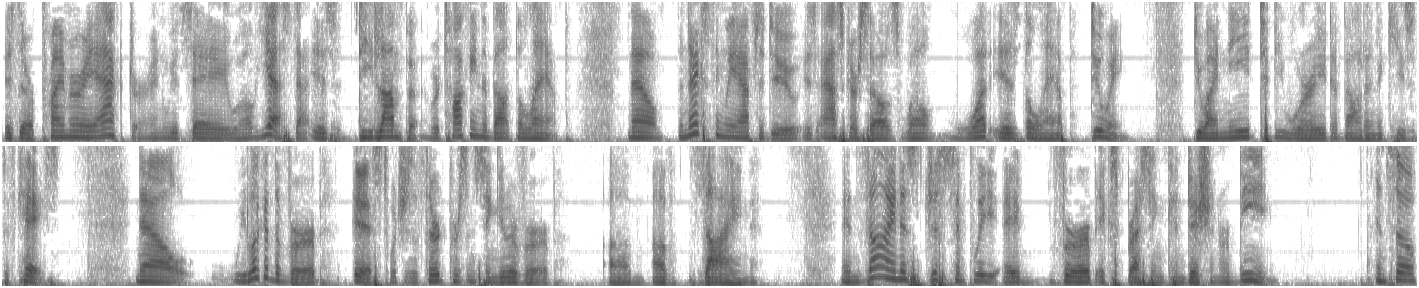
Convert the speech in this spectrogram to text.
is there a primary actor? And we'd say, well, yes, that is die Lampe. We're talking about the lamp. Now, the next thing we have to do is ask ourselves, well, what is the lamp doing? Do I need to be worried about an accusative case? Now, we look at the verb ist, which is a third person singular verb um, of sein. And sein is just simply a verb expressing condition or being. And so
